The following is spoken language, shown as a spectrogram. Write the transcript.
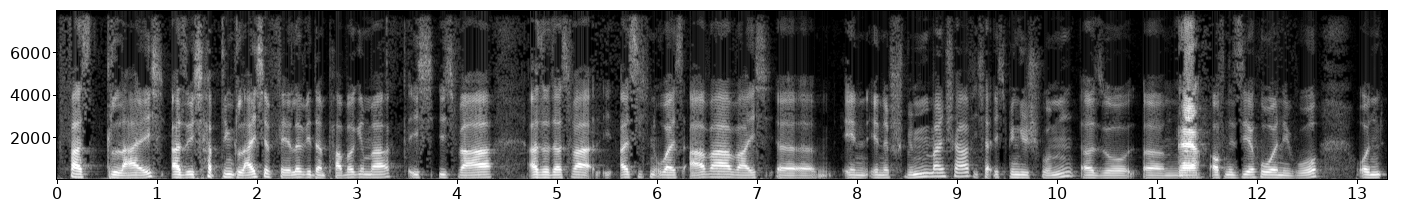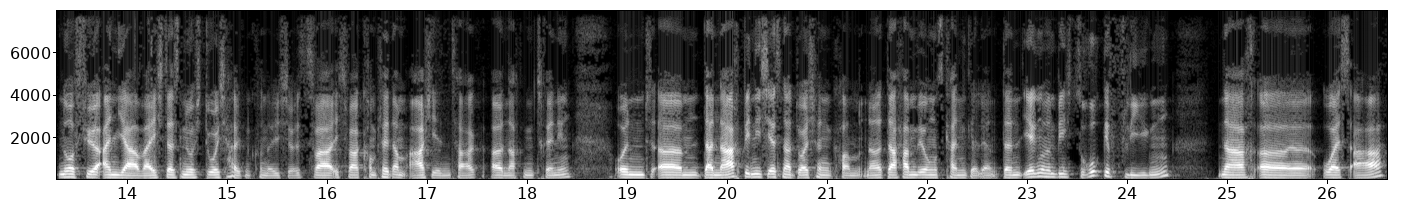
fast gleich. Also ich habe den gleichen Fehler wie dein Papa gemacht. Ich, ich war, also das war, als ich in den USA war, war ich äh, in, in einer Schwimmmannschaft. Ich, ich bin geschwommen, also ähm, Ja, auf einem sehr hohen Niveau. Und nur für ein Jahr, weil ich das nur durchhalten konnte. Ich, es war, ich war komplett am Arsch jeden Tag äh, nach dem Training. Und ähm, danach bin ich erst nach Deutschland gekommen. Ne? Da haben wir uns kennengelernt. Dann irgendwann bin ich zurückgeflogen nach äh, USA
